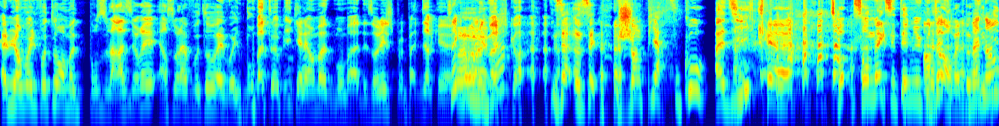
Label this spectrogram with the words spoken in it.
Elle lui envoie une photo en mode pour se la rassurer. Elle reçoit la photo, elle voit une bombe atomique, elle est en mode Bon, bah, désolé, je peux pas te dire que. C'est Oh, quoi. C'est ça, euh, c'est Jean-Pierre Foucault a dit que son, son ex était mieux que En toi, fait, en fait. Maintenant,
